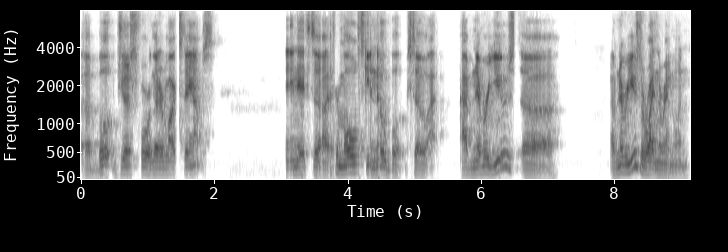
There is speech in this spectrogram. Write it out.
a book just for letterbox stamps, and it's uh, it's a Moleskine notebook. So I, I've never used uh, I've never used a Rite in the Rain one.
